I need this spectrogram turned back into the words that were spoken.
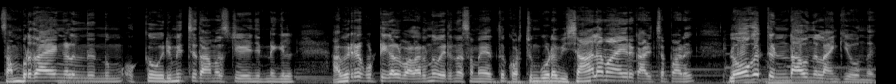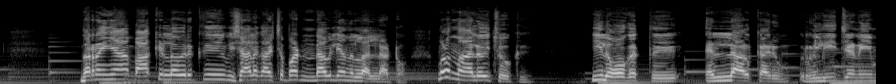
സമ്പ്രദായങ്ങളിൽ നിന്നും ഒക്കെ ഒരുമിച്ച് താമസിച്ചു കഴിഞ്ഞിട്ടുണ്ടെങ്കിൽ അവരുടെ കുട്ടികൾ വളർന്നു വരുന്ന സമയത്ത് കുറച്ചും കൂടെ വിശാലമായൊരു കാഴ്ചപ്പാട് ലോകത്തുണ്ടാവും എന്നുള്ള എനിക്ക് തോന്നുന്നത് എന്ന് പറഞ്ഞു കഴിഞ്ഞാൽ ബാക്കിയുള്ളവർക്ക് വിശാല കാഴ്ചപ്പാട് ഉണ്ടാവില്ല എന്നുള്ളതല്ല കേട്ടോ. നിങ്ങളൊന്ന് ആലോചിച്ച് നോക്ക്. ഈ ലോകത്ത് എല്ലാ ആൾക്കാരും റിലീജിയനെയും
